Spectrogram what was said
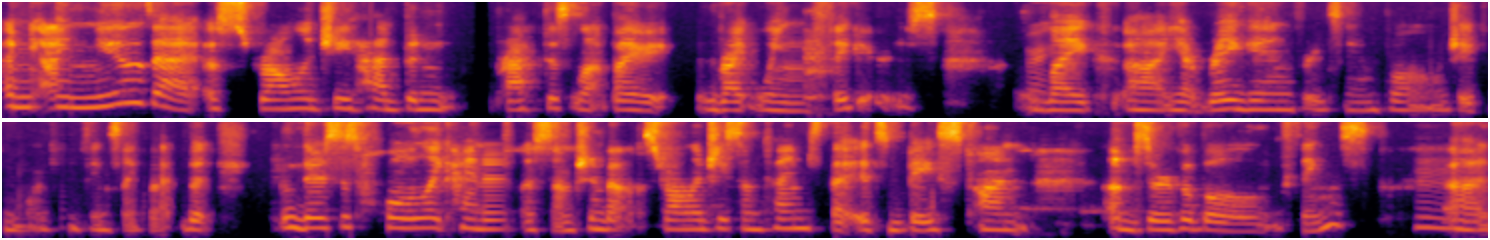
I mean, I knew that astrology had been practiced a lot by right wing figures. Right. Like, uh, yeah, Reagan, for example, JP Morgan, things like that. But there's this whole like kind of assumption about astrology sometimes that it's based on observable things. Hmm. Uh,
